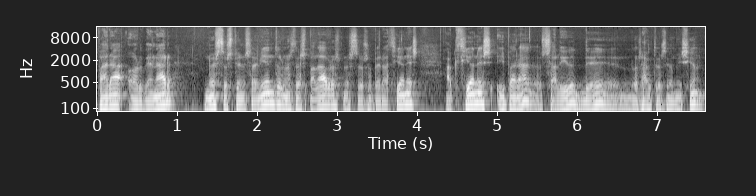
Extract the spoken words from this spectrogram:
para ordenar nuestros pensamientos, nuestras palabras, nuestras operaciones, acciones y para salir de los actos de omisión.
